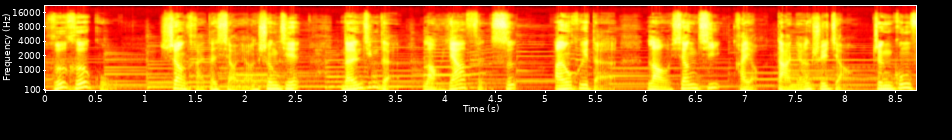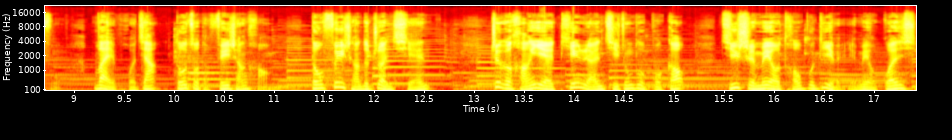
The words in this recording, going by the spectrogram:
和合谷、上海的小杨生煎、南京的老鸭粉丝、安徽的老乡鸡，还有大娘水饺、真功夫、外婆家都做得非常好，都非常的赚钱。这个行业天然集中度不高，即使没有头部地位也没有关系，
